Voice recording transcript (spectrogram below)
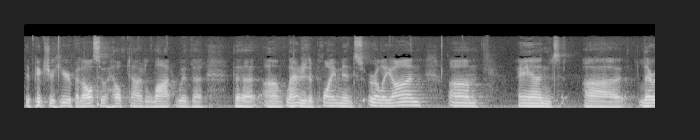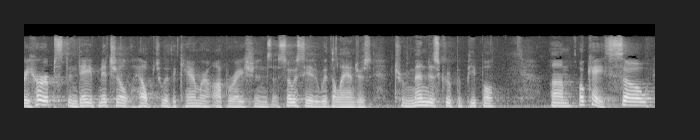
the picture here, but also helped out a lot with the, the um, lander deployments early on. Um, and uh, Larry Herbst and Dave Mitchell helped with the camera operations associated with the landers. Tremendous group of people. Um, okay, so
